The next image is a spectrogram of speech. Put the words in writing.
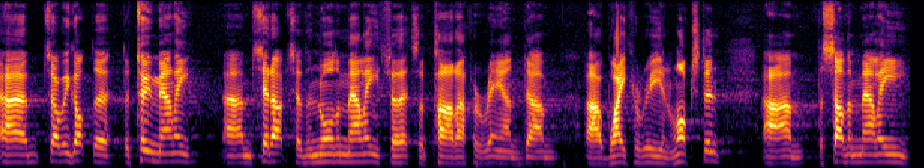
Um, so we got the, the two mallee um, set up, so the northern mallee, so that's the part up around um, uh, and Loxton. Um, the southern mallee,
